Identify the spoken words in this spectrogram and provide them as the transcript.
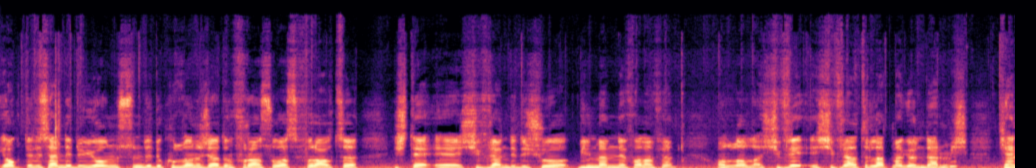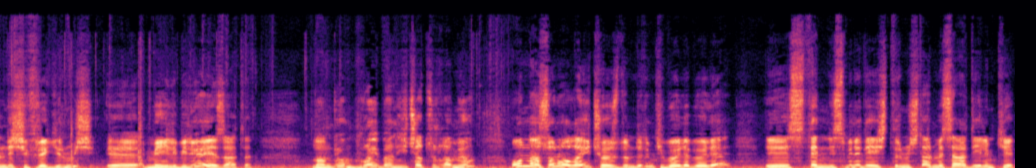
yok dedi sen dedi üye olmuşsun dedi kullanıcı adın François 06 işte e, şifren dedi şu bilmem ne falan filan. Allah Allah şifre e, şifre hatırlatma göndermiş. Kendi şifre girmiş. E, maili biliyor ya zaten. Lan diyorum burayı ben hiç hatırlamıyorum. Ondan sonra olayı çözdüm. Dedim ki böyle böyle e, sitenin ismini değiştirmişler. Mesela diyelim ki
